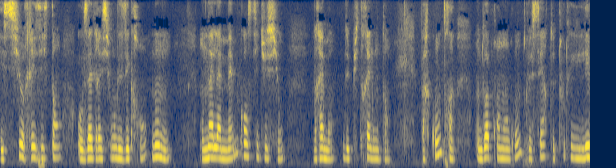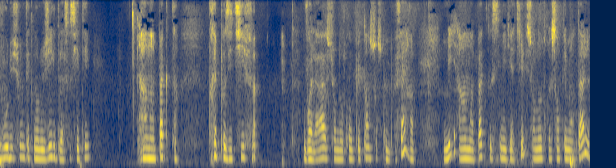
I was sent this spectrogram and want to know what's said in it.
et sur-résistant aux agressions des écrans. Non, non. On a la même constitution, vraiment, depuis très longtemps. Par contre, on doit prendre en compte que certes, toute l'évolution technologique de la société a un impact très positif, voilà, sur nos compétences, sur ce qu'on peut faire mais a un impact aussi négatif sur notre santé mentale,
